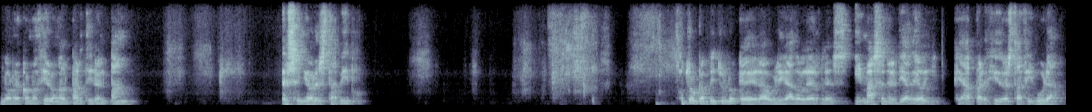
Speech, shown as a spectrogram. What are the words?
lo reconocieron al partir el pan. El Señor está vivo. Otro capítulo que era obligado leerles, y más en el día de hoy, que ha aparecido esta figura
